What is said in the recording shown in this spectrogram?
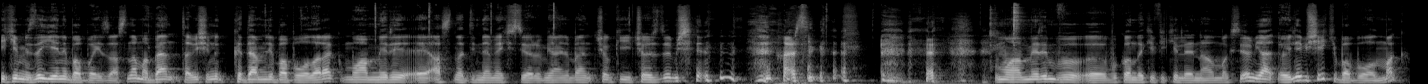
İkimiz de yeni babayız aslında ama ben tabii şimdi kıdemli baba olarak Muammer'i e, aslında dinlemek istiyorum. Yani ben çok iyi çözdüğüm için artık Muammer'in bu e, bu konudaki fikirlerini almak istiyorum. Yani öyle bir şey ki baba olmak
